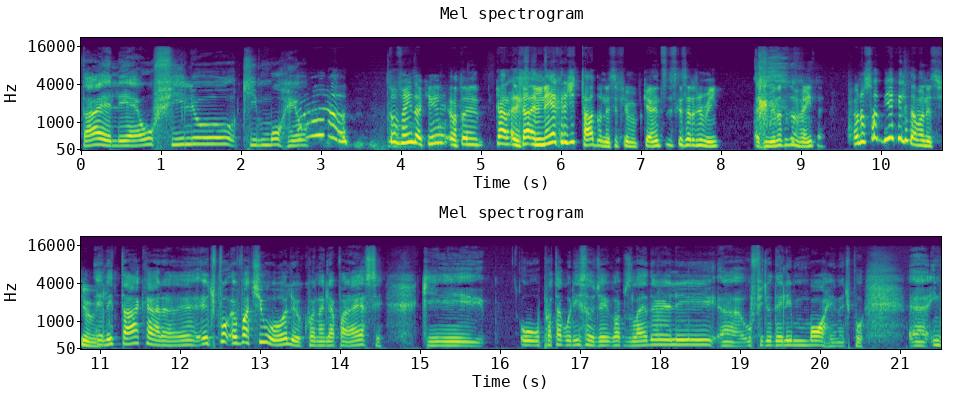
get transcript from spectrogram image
Tá, ele é o filho que morreu. Tô vendo aqui. Eu tô... Cara, ele, tá- ele nem é acreditado nesse filme, porque antes esqueceram de mim. É de 1990. Eu não sabia que ele tava nesse filme. Ele tá, cara. Eu, tipo, eu bati o olho quando ele aparece que o protagonista do Jacob's Ladder, ele, ah, o filho dele morre, né? Tipo, em-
